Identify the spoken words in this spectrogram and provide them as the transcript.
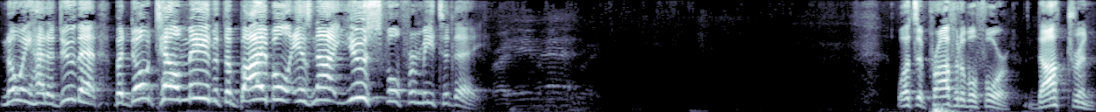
knowing how to do that. But don't tell me that the Bible is not useful for me today. What's it profitable for? Doctrine.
